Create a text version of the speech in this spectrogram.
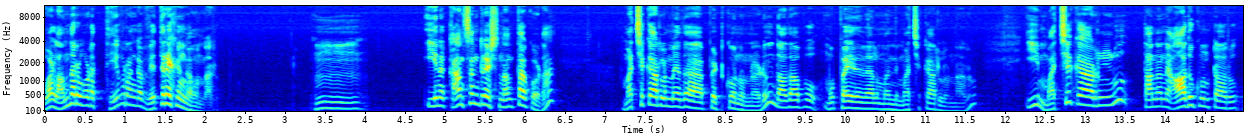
వాళ్ళందరూ కూడా తీవ్రంగా వ్యతిరేకంగా ఉన్నారు. ఈయన కాన్సన్ట్రేషన్ అంతా కూడా మత్స్యకారుల మీద పెట్టుకొని ఉన్నాడు. దాదాపు ముప్పై ఐదు వేల మంది మత్స్యకారులు ఉన్నారు. ఈ మత్స్యకారులు తనని ఆదుకుంటారు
